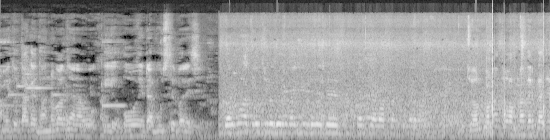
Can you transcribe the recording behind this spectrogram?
আমি তো তাকে ধন্যবাদ জানাবো কি ও এটা বুঝতে পেরেছে কল্পনা চলছিল বেশ কয়েকদিন ধরে যে সরকারকে আবার প্রার্থী করা হবে। জল্পনা তো আপনাদের কাছে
